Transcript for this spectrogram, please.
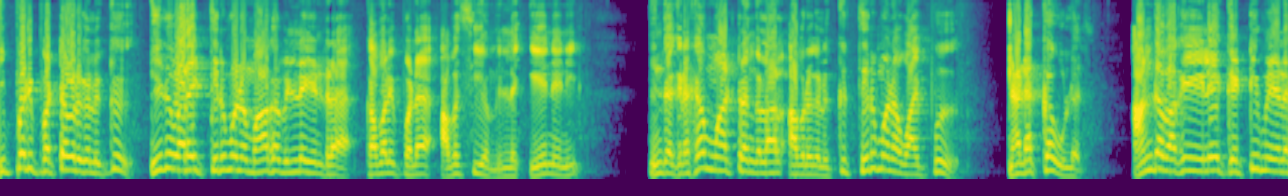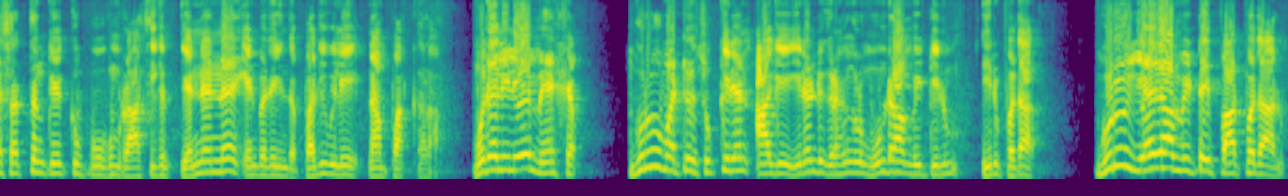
இப்படிப்பட்டவர்களுக்கு இதுவரை திருமணமாகவில்லை என்ற கவலைப்பட அவசியம் இல்லை ஏனெனில் இந்த கிரக மாற்றங்களால் அவர்களுக்கு திருமண வாய்ப்பு நடக்க உள்ளது. அந்த வகையிலே கெட்டி மேல சத்தம் கேட்க போகும் ராசிகள் என்னென்ன என்பதை இந்த பதிவிலே நாம் பார்க்கலாம். முதலிலே மேஷம். குரு மற்றும் சுக்கிரன் ஆகிய இரண்டு கிரகங்களும் மூன்றாம் வீட்டிலும் இருப்பதால் குரு ஏழாம் வீட்டை பார்ப்பதாலும்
